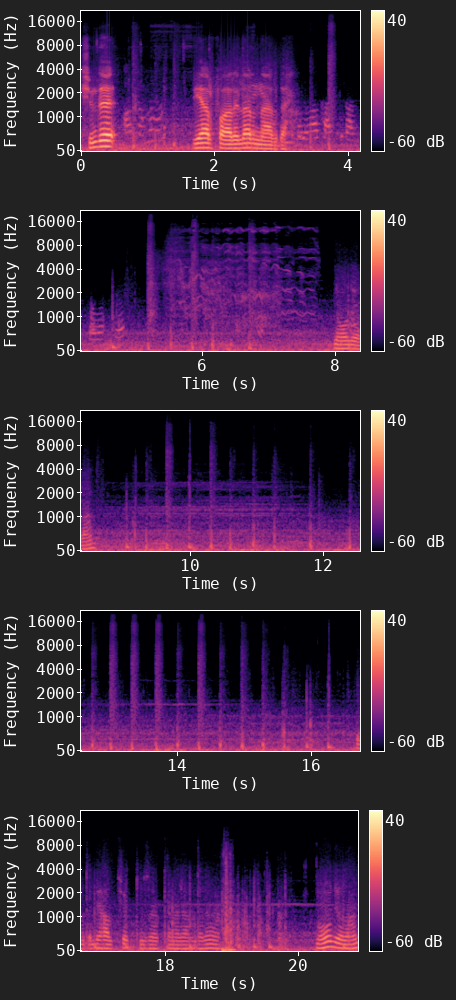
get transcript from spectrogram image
Şimdi diğer fareler nerede? Ne oluyor lan? Burada bir halt yoktu zaten herhalde değil mi? Ne oluyor lan?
